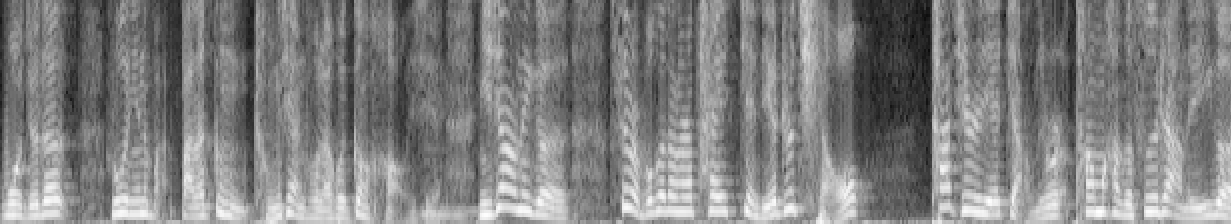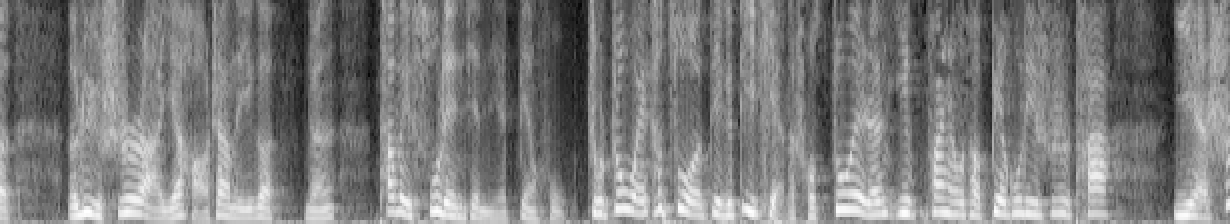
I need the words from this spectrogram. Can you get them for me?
对我觉得如果您能把把它更呈现出来，会更好一些。嗯你像那个斯皮尔伯格当时拍《间谍之桥》，他其实也讲的就是汤姆汉克斯这样的一个呃律师啊也好，这样的一个人，他为苏联间谍辩护。就周围他坐这个地铁的时候，周围人一发现我操，辩护律师是他，也是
